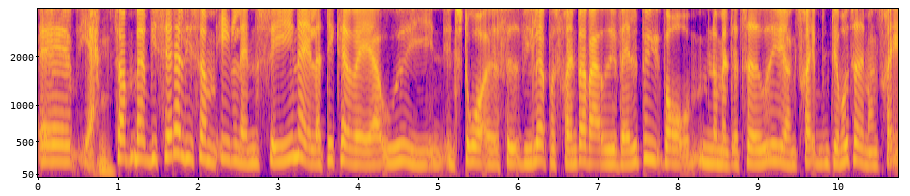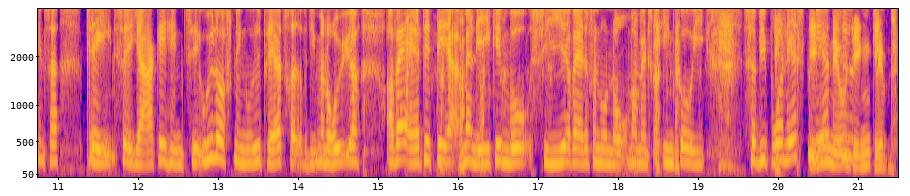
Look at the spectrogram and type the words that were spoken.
ja, øh, ja. Mm. så man, vi sætter ligesom en eller anden scene, eller det kan være ude i en, en stor øh, fed villa på Strandbergvej ude i Valby, hvor når man bliver taget ud i entré, man bliver modtaget i entréen, så bliver ens øh, jakke hængt til udluftning ude i pæretræet, fordi man ryger. Og hvad er det der, man ikke må sige, og hvad er det for nogle normer, man skal indgå i? Så vi bruger næsten ingen mere nævnt, tid... ingen glemt.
